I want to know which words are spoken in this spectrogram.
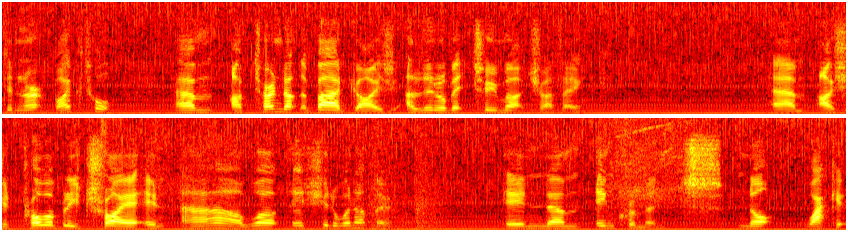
Didn't hurt bike at all. Um, I've turned up the bad guys a little bit too much, I think. Um, I should probably try it in... Ah, well, it should have went up there. In um, increments, not whack it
